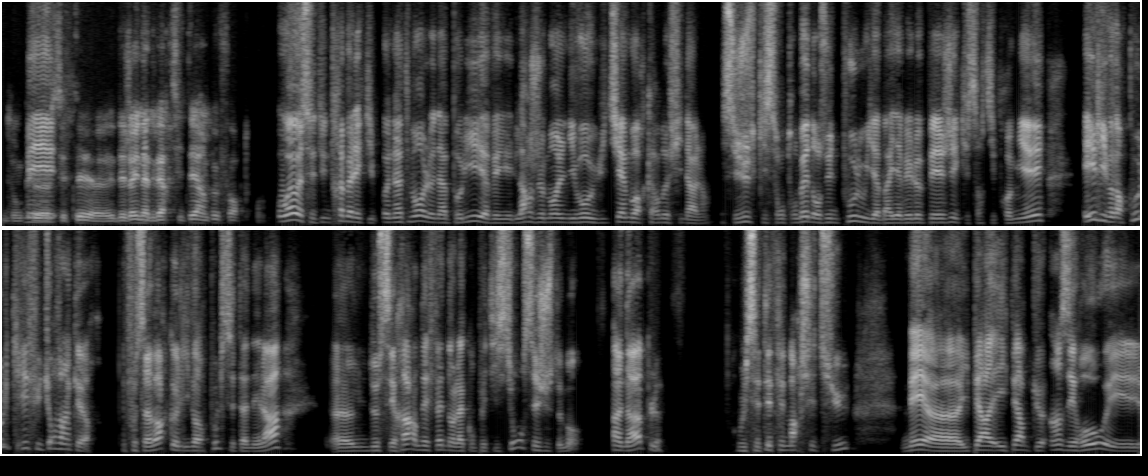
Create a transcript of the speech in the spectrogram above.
Donc euh, c'était euh, déjà une adversité un peu forte. Ouais, ouais c'est une très belle équipe. Honnêtement, le Napoli avait largement le niveau huitième voire quart de finale. Hein. C'est juste qu'ils sont tombés dans une poule où il y, bah, il y avait le PSG qui est sorti premier et Liverpool qui est futur vainqueur. Il faut savoir que Liverpool cette année-là, euh, une de ses rares défaites dans la compétition, c'est justement à Naples, où il s'était fait marcher dessus. Mais ils, perdent, ils perdent que 1-0 et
